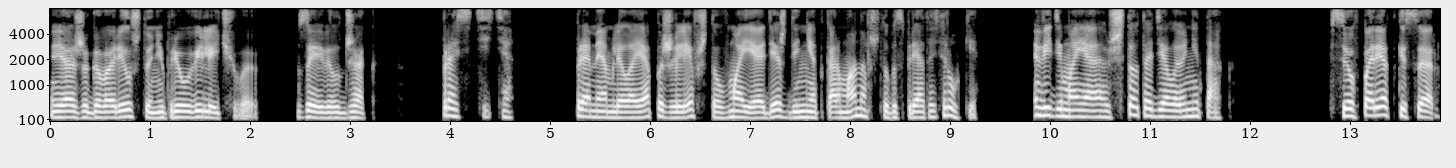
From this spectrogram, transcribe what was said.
«Я же говорил, что не преувеличиваю», — заявил Джек. «Простите», — промямлила я, пожалев, что в моей одежде нет карманов, чтобы спрятать руки. Видимо, я что-то делаю не так. Все в порядке, сэр»,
